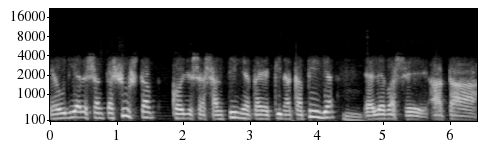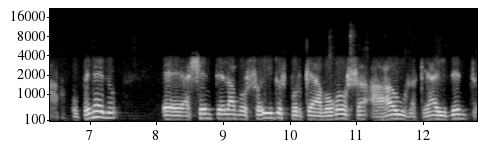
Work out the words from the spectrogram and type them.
e o día de Santa Xusta colles a Santiña que hai aquí na capilla uh -huh. e mhm. levase ata o Penedo e a xente lava os oídos porque a bogosa, a auga que hai dentro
